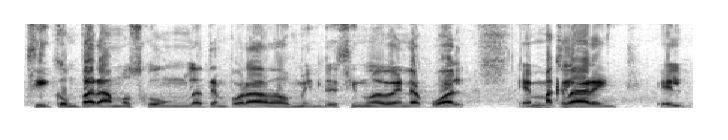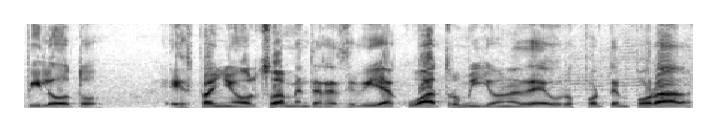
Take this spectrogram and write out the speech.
si comparamos con la temporada 2019 en la cual en McLaren el piloto español solamente recibía 4 millones de euros por temporada.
